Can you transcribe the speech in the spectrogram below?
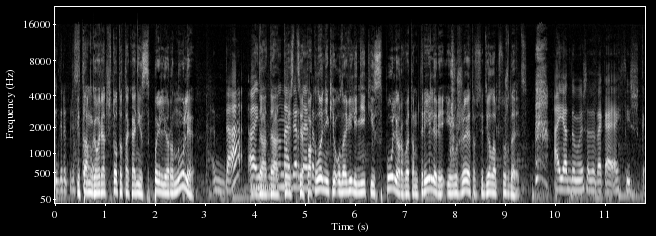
«Игры престолов». И там говорят, что-то так они спойлернули. Да? Они, да, да. ну, То есть наверное, э, это- поклонники уловили некий спойлер в этом трейлере, и уже это все дело обсуждается. А я думаю, что это такая фишка.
